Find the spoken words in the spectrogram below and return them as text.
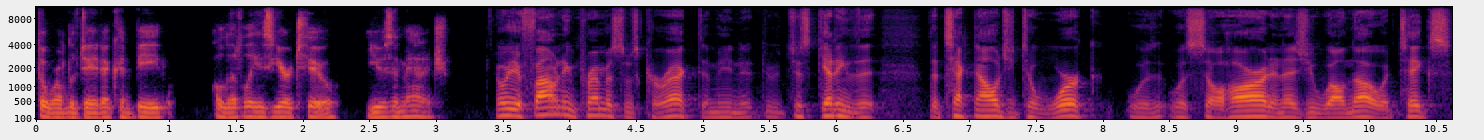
the world of data could be a little easier to use and manage. Well, your founding premise was correct. I mean, it, just getting the, the technology to work was, was so hard. And as you well know, it takes,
